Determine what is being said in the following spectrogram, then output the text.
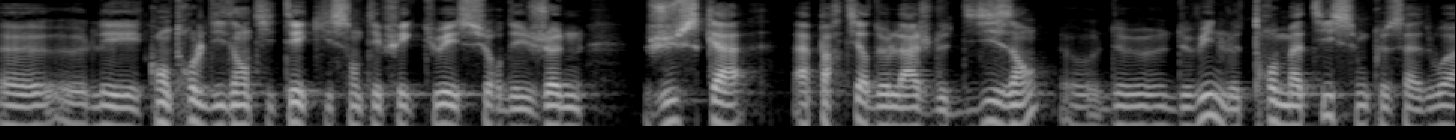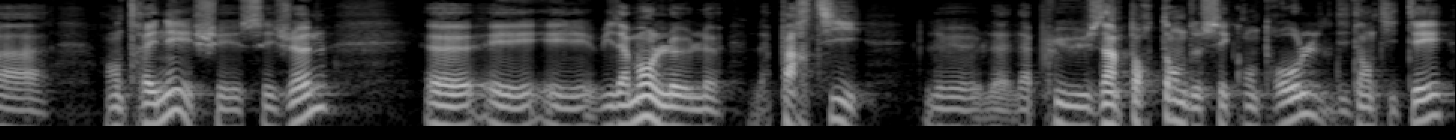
euh, les contrôles d'identité qui sont effectués sur des jeunes jusqu'à à partir de l'âge de 10 ans. Euh, de, devine le traumatisme que ça doit entraîner chez ces jeunes. Et, évidemment, la partie la, plus importante de ces contrôles d'identité,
